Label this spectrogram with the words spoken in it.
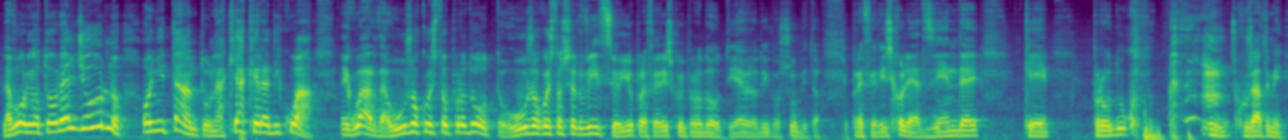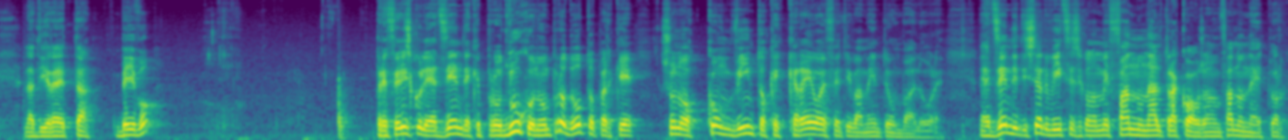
lavori otto ore al giorno, ogni tanto una chiacchiera di qua e guarda, uso questo prodotto, uso questo servizio, io preferisco i prodotti, eh, ve lo dico subito, preferisco le aziende che producono, scusatemi la diretta, bevo, preferisco le aziende che producono un prodotto perché sono convinto che creo effettivamente un valore. Le aziende di servizi secondo me fanno un'altra cosa, non fanno network,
